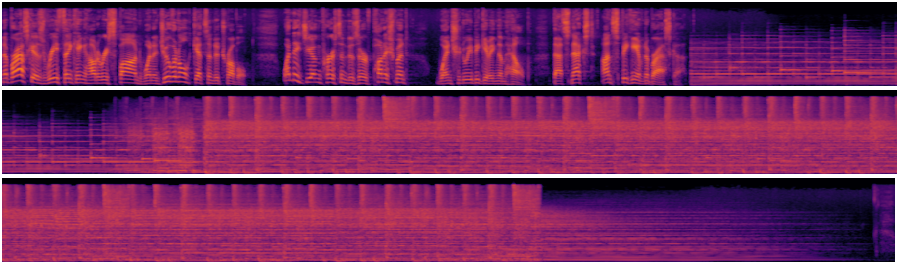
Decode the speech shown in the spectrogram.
Nebraska is rethinking how to respond when a juvenile gets into trouble. When does a young person deserve punishment? When should we be giving them help? That's next on Speaking of Nebraska.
